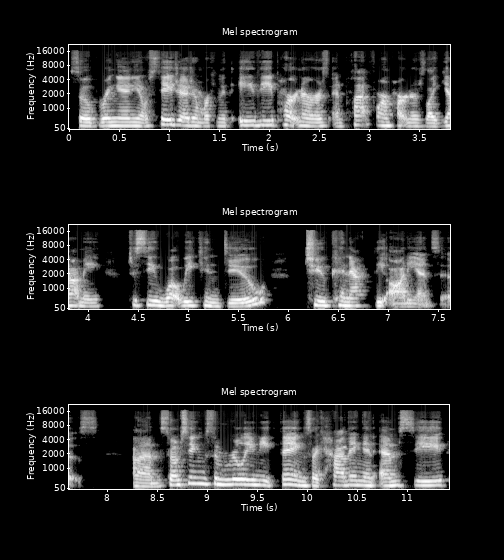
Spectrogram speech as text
So bring in, you know, Stage Edge. I'm working with AV partners and platform partners like Yotme to see what we can do to connect the audiences. Um, so I'm seeing some really neat things like having an MC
